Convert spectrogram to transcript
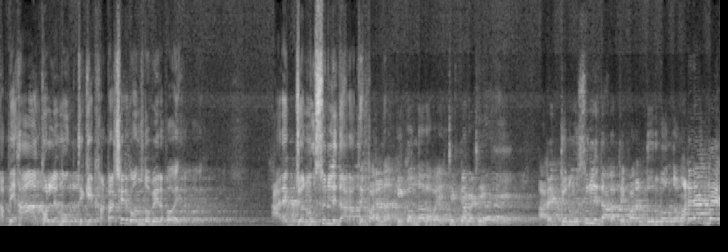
আপনি হাঁ করলে মুখ থেকে খাটাসের গন্ধ বের হয়। আরেকজন মুসল্লি দাঁড়াতে পারে না। কি কোন দাদা ভাই? ঠিক না ঠিক? আরেকজন মুসল্লি দাঁড়াতে পারেন, দুর্গন্ধ। মনে রাখবেন,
